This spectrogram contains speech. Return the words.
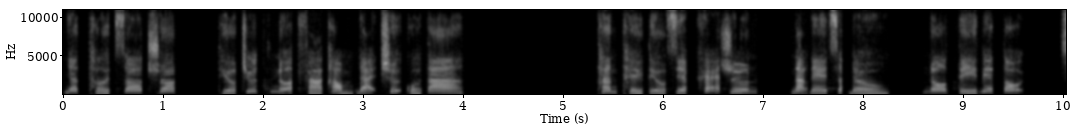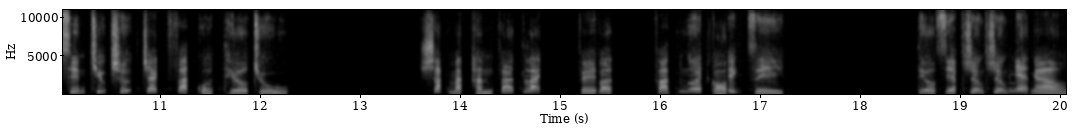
nhất thời sơ suất, thiếu chút nữa phá hỏng đại sự của ta. Thân thể tiểu diệp khẽ run, nặng nề giật đầu, nô tỳ biết tội, xin chịu sự trách phạt của thiếu chủ. Sắc mặt hắn phát lạnh, phế vật, phạt ngươi có ích gì? Tiểu diệp rưng rưng nghẹn ngào,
